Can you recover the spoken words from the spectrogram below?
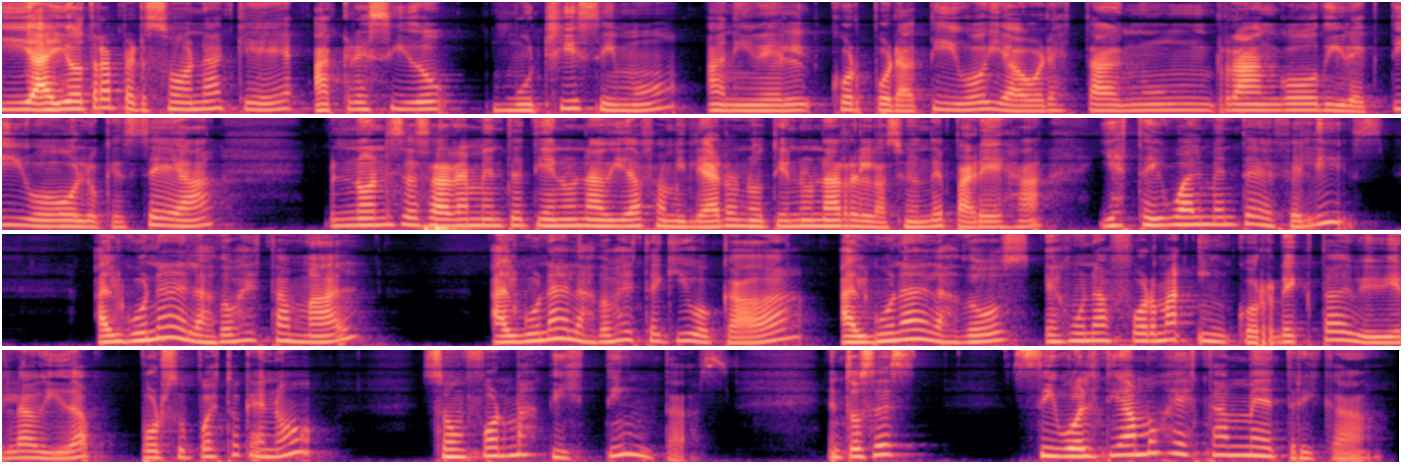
Y hay otra persona que ha crecido muchísimo a nivel corporativo y ahora está en un rango directivo o lo que sea, no necesariamente tiene una vida familiar o no tiene una relación de pareja y está igualmente de feliz. ¿Alguna de las dos está mal? ¿Alguna de las dos está equivocada? ¿Alguna de las dos es una forma incorrecta de vivir la vida? Por supuesto que no. Son formas distintas. Entonces, si volteamos esta métrica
